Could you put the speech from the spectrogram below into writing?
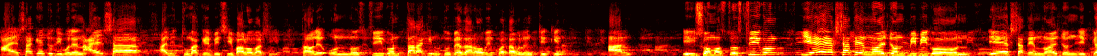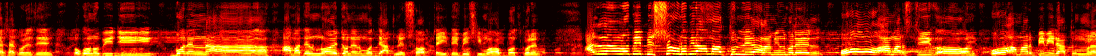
আয়েশাকে যদি বলেন, আয়েশা, আমি তোমাকে বেশি ভালোবাসি। তাহলে অন্য স্ত্রীগণ, তারা কিন্তু বেজার হবে, কথা বলেন ঠিক কিনা? আর এই সমস্ত স্ত্রীগণ একসাথে নয় জন বিবিগণ, একসাথে নয় জন জিজ্ঞাসা করেছে নবীজি, বলেন না, আমাদের নয় জনের মধ্যে আপনি সব চাইতে বেশি মহব্বত করেন? আল্লাহ নবী, বিশ্ব নবীর আমাতুল্লিল আলামিন বলেন, ও আমার স্ত্রীগণ, ও আমার বিবিরা, তোমরা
